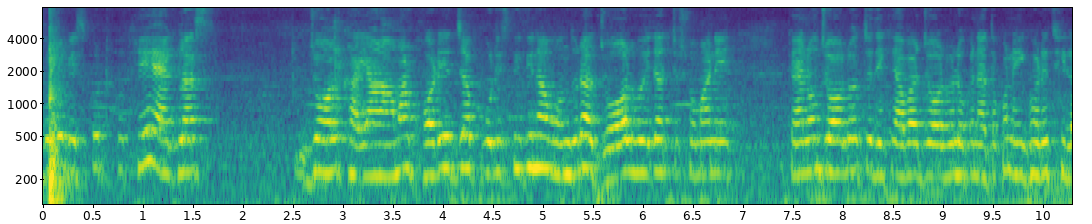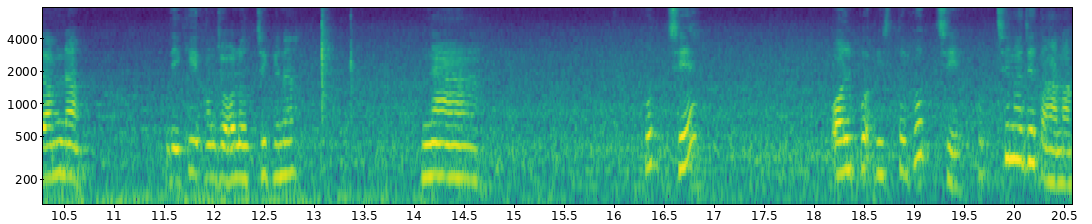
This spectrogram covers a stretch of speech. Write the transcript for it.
দুটো বিস্কুট খেয়ে এক গ্লাস জল খাই। আর আমার ঘরের যা পরিস্থিতি না বন্ধুরা, জল হয়ে যাচ্ছে সমানে। কেন জল হচ্ছে? দেখি আবার জল হলো কিনা। এতক্ষণ এই ঘরে ছিলাম না। দেখি এখন জল হচ্ছে কিনা। না। হচ্ছে। অল্প বিস্তর হচ্ছে। হচ্ছে না যে তা না।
